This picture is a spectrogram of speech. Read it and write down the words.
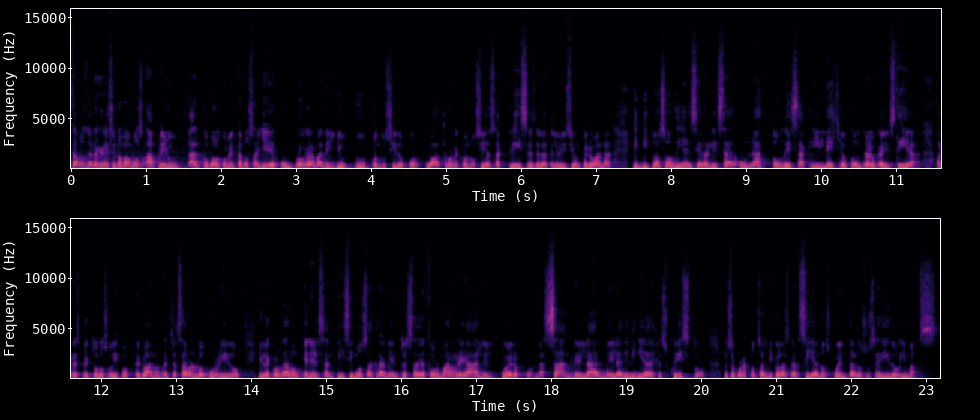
Estamos de regreso y nos vamos a Perú. Tal como lo comentamos ayer, un programa de YouTube conducido por cuatro reconocidas actrices de la televisión peruana invitó a su audiencia a realizar un acto de sacrilegio contra la Eucaristía. Al respecto, los obispos peruanos rechazaron lo ocurrido y recordaron que en el Santísimo Sacramento está de forma real el cuerpo, la sangre, el alma y la divinidad de Jesucristo. Nuestro corresponsal Nicolás García nos cuenta lo sucedido y más.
